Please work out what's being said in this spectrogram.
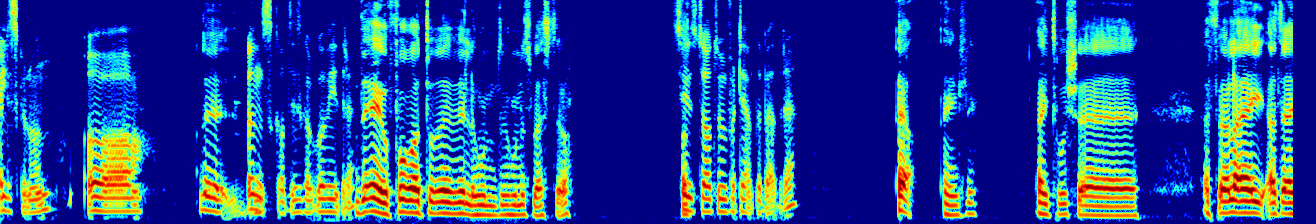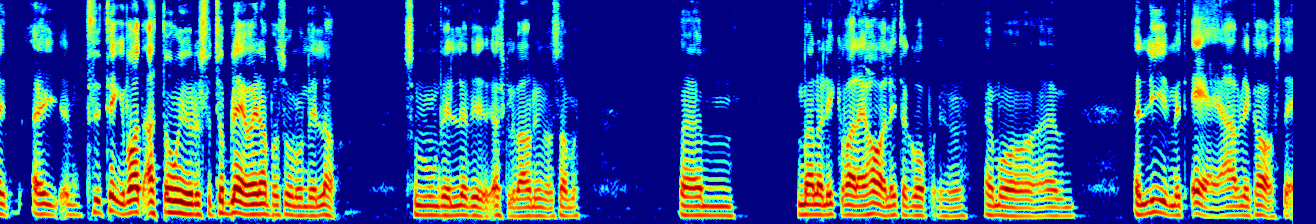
elsker noen, og Det, ønsker at de skal gå videre? det er jo for at jeg vil hun, hennes beste, da. Syns du at hun fortjente bedre? Ja, egentlig. Jeg tror ikke Jeg føler jeg, at jeg, jeg Tingen var at etter hun gjorde det slutt, så ble jo jeg den personen hun ville ha. Som hun ville vi, jeg skulle være når vi var sammen. Um, Men allikevel, jeg har litt å gå på. Jeg må jeg, Livet mitt er jævlig kaos. Det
